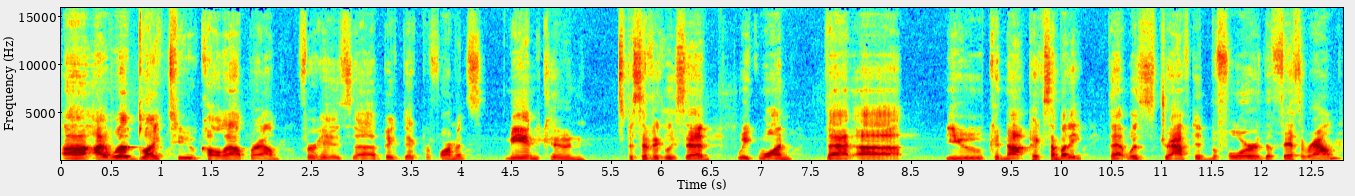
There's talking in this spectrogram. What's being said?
uh, I would like to call out Brown for his uh, big dick performance. Me and Kuhn specifically said week one that you could not pick somebody that was drafted before the fifth round,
